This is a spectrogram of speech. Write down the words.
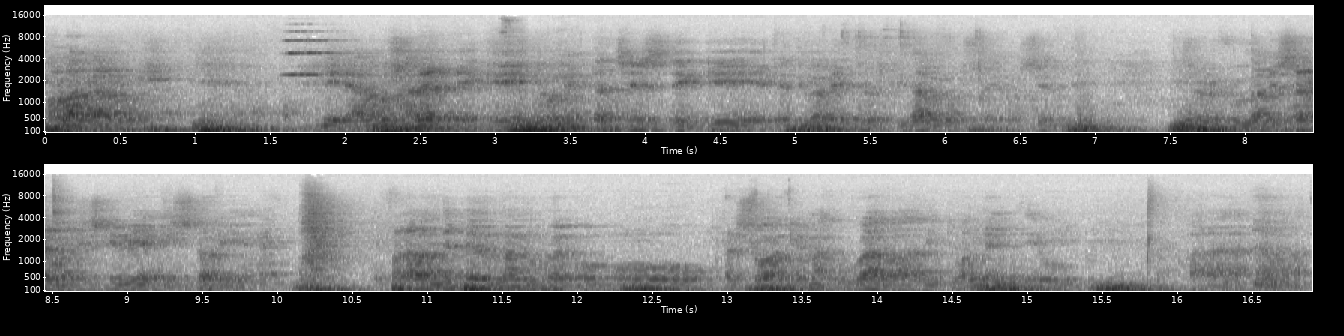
Hola Carlos. Mira, vamos a ver de que comentaches de que efectivamente os fidalgos e os xente os feudales eran os que escribían a historia falaban de Pedro Madruga como persoa que madrugaba habitualmente ou para, para,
